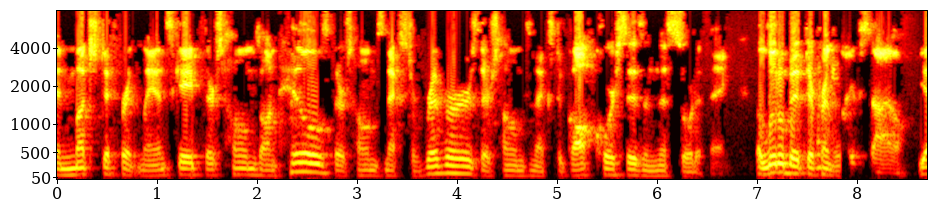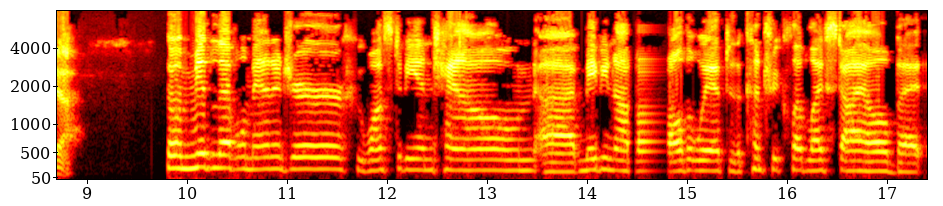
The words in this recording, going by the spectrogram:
and much different landscape. There's homes on hills, there's homes next to rivers, there's homes next to golf courses, and this sort of thing. A little bit different okay. lifestyle. Yeah. So a mid-level manager who wants to be in town, uh, maybe not all the way up to the country club lifestyle, but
